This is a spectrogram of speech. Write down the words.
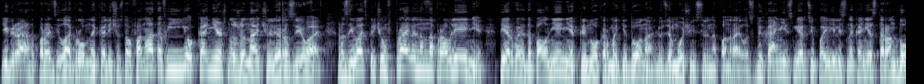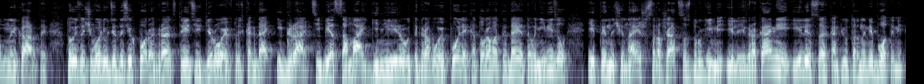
игра породила огромное количество фанатов, и ее, конечно же, начали развивать. Развивать причем в правильном направлении. Первое дополнение, Клинок Армагеддона, людям очень сильно понравилось. В Дыхании смерти появились наконец-то рандомные карты. То из-за чего люди до сих пор играют в третьих героев. То есть, когда игра тебе сама генерирует игровое поле, которого ты до этого не видел, и ты начинаешь сражаться с другими или игроками, или с компьютерными ботами.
